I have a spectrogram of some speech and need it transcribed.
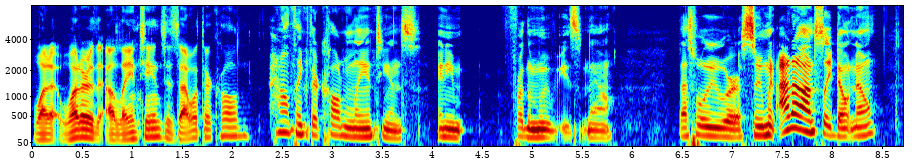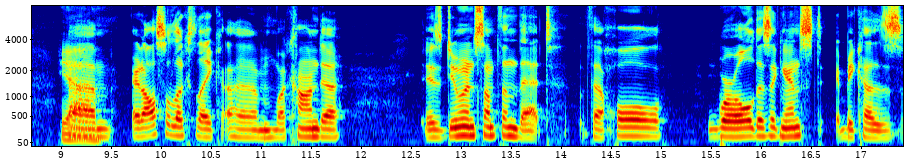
what? What are the Atlanteans? Is that what they're called? I don't think they're called Atlanteans any for the movies. now. that's what we were assuming. I honestly don't know. Yeah. Um, it also looks like um, Wakanda is doing something that the whole world is against. Because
